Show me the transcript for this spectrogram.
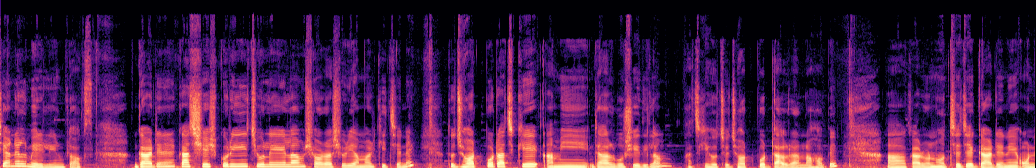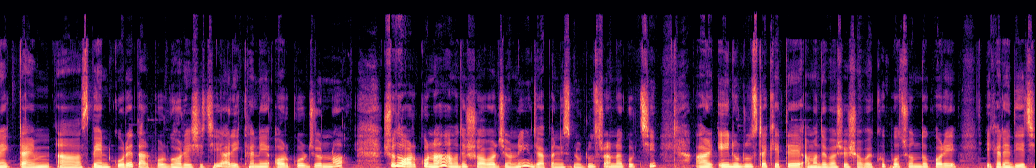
channel Marilyn Blogs গার্ডেনের কাজ শেষ করেই চলে এলাম সরাসরি আমার কিচেনে তো ঝটপট আজকে আমি ডাল বসিয়ে দিলাম। আজকে হচ্ছে ঝটপট ডাল রান্না হবে। কারণ হচ্ছে যে গার্ডেনে অনেক টাইম স্পেন্ড করে তারপর ঘরে এসেছি। আর এখানে অর্কর জন্য, শুধু অর্ক না, আমাদের সবার জন্যই জাপানিজ নুডলস রান্না করছি। আর এই নুডলসটা খেতে আমাদের বাসায় সবাই খুব পছন্দ করে। এখানে দিয়েছে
